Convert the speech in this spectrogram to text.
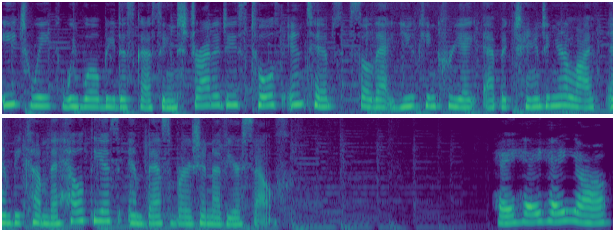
Each week, we will be discussing strategies, tools, and tips so that you can create epic change in your life and become the healthiest and best version of yourself. Hey, hey, hey, y'all.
